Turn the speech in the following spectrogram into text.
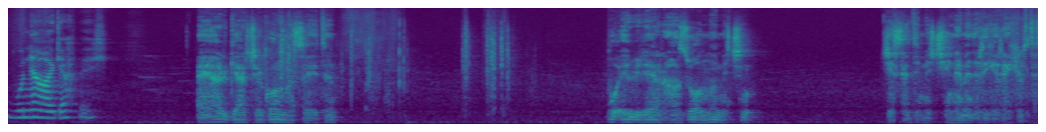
Bu ne Agah Bey? Eğer gerçek olmasaydı... ...bu evliliğe razı olmam için... ...cesedimi çiğnemeleri gerekirdi.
